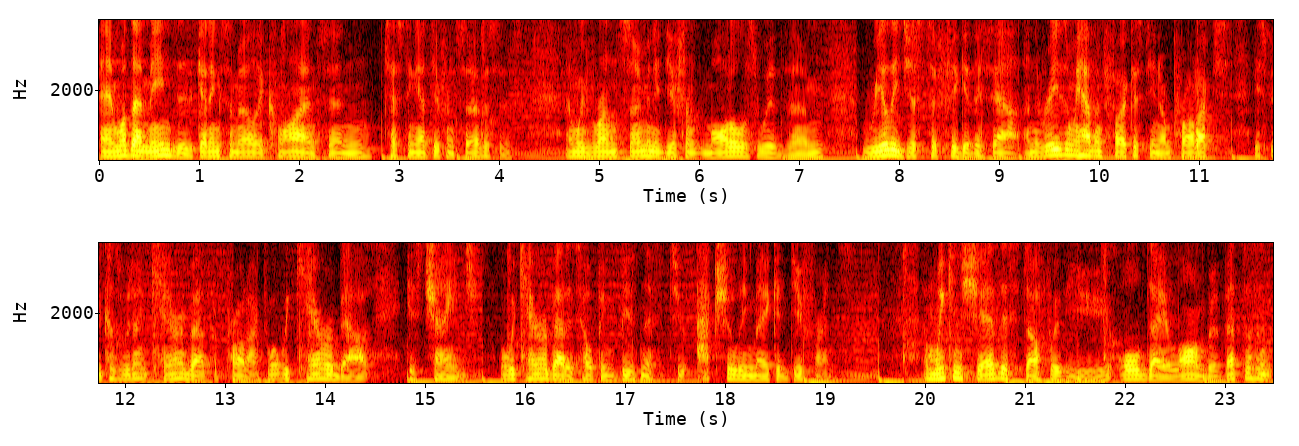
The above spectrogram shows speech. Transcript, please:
And what that means is getting some early clients and testing out different services. And we've run so many different models with them really just to figure this out. And the reason we haven't focused in on product is because we don't care about the product. What we care about is change. What we care about is helping business to actually make a difference. And we can share this stuff with you all day long, but that doesn't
